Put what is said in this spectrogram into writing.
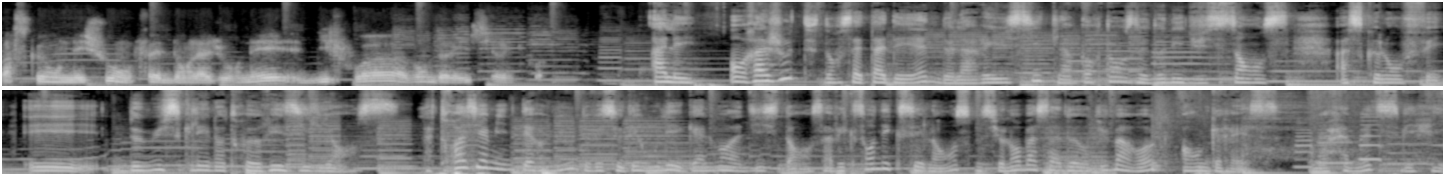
parce qu'on échoue en fait dans la journée dix fois avant de réussir une fois. Allez, on rajoute dans cet ADN de la réussite l'importance de donner du sens à ce que l'on fait et de muscler notre résilience. La troisième interview devait se dérouler également à distance avec son Excellence, Monsieur l'ambassadeur du Maroc en Grèce, Mohamed Sbihi.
